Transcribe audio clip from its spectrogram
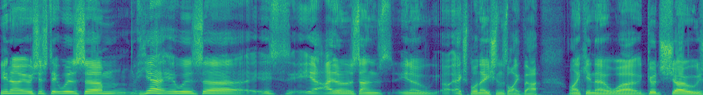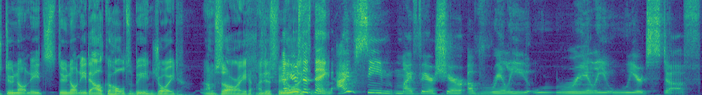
you know, it was just, it was, um, yeah, it was, uh, it's, yeah, I don't understand, you know, explanations like that. Like, you know, good shows do not need do not need alcohol to be enjoyed. I'm sorry. I just feel. Now, here's like... the thing. I've seen my fair share of really, really weird stuff.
